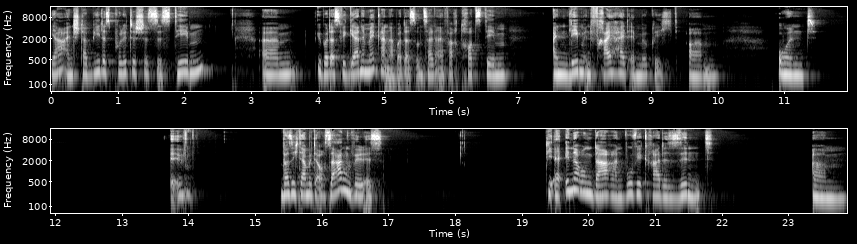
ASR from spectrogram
ja ein stabiles politisches System, ähm, über das wir gerne meckern, aber das uns halt einfach trotzdem ein Leben in Freiheit ermöglicht. Ähm, und was ich damit auch sagen will, ist, die Erinnerung daran, wo wir gerade sind, ähm,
